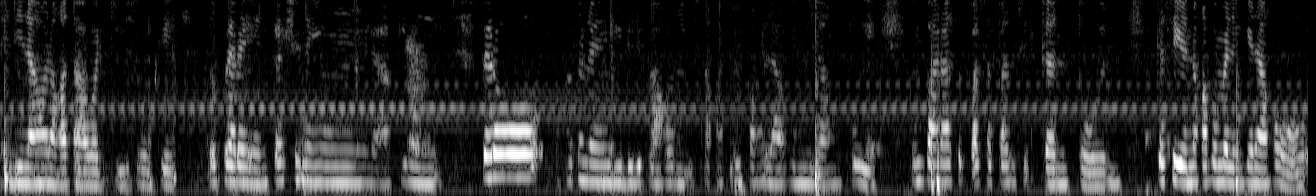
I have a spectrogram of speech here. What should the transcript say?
hindi na ako nakatawad kiss. Okay. So, pero yan, kasi na yung lucky me. Pero, ito na yung bibili pa ako ng isa kasi pang laki me lang to eh. Yung para sa pasapansit canton. Kasi yun, nakapamalingkin na ako.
